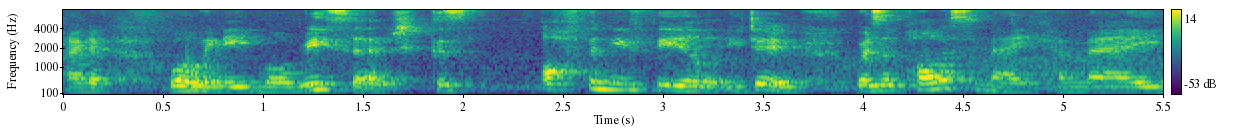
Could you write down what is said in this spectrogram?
kind of, well, we need more research, because often you feel that you do, whereas a policymaker may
